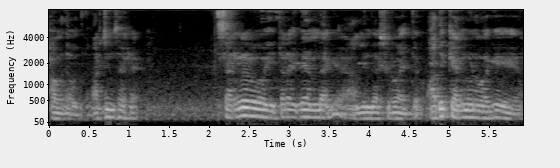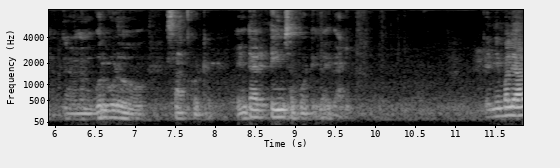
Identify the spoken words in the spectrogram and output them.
ಹೌದೌದು. ಅರ್ಜುನ್ ಸರ್ ಸರ್ ಈ ಥರ ಇದೆ ಅಂದಾಗೆ ಅಲ್ಲಿಂದ ಶುರು ಆಯಿತು ಅದಕ್ಕೆ ಅನುಗುಣವಾಗಿ ನಮ್ಮ ಗುರುಗಳು ಸಾಥ್ ಕೊಟ್ಟರು ಎಂಟೈರ್ ಟೀಮ್ ಸಪೋರ್ಟಿಂದ ಇದಾಗಿತ್ತು. ನಿಮ್ಮಲ್ಲಿ ಯಾರು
